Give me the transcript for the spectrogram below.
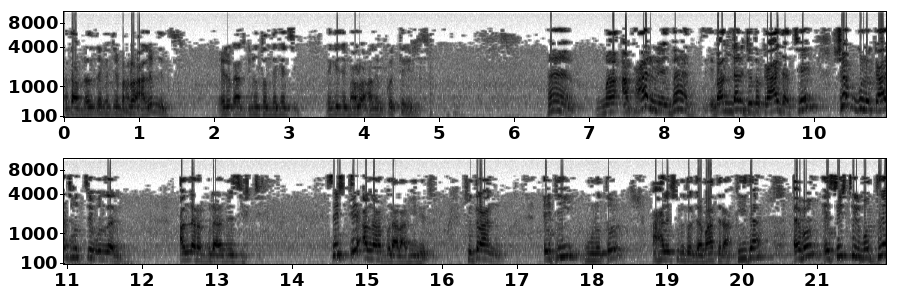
আপনাদের দেখেছি ভালো আলেম দেখছি। এরকম আজকে নতুন দেখেছি। দেখি যে ভালো আলেম করতে গেছে। হ্যাঁ বান্দার যত কাজ আছে, সবগুলো কাজ হচ্ছে বললেন আল্লাহ রাবুল আলমীর সৃষ্টি। সৃষ্টি আল্লাহ রাবুল আলমিনের। সুতরাং এটি মূলত আহলে সুরত জামাতের আকিদা এবং এই সৃষ্টির মধ্যে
